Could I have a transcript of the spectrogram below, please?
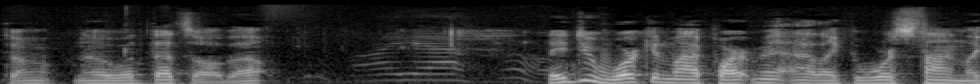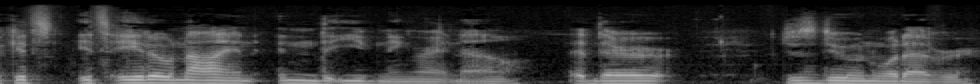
Don't know what that's all about. They do work in my apartment at like the worst time. Like it's it's 8:09 in the evening right now, and they're just doing whatever.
